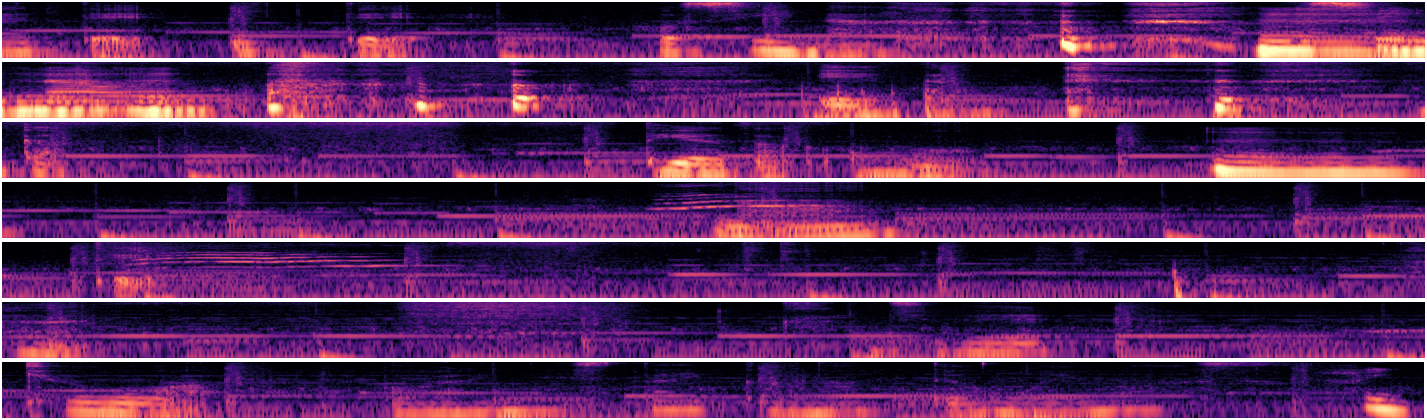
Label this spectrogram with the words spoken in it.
えていってほしいな欲しいな、うんうんうん。英単な。んかっていうのは思う。うんなって。はい。感じで今日は終わりにしたいかなって思います。はい。はい。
